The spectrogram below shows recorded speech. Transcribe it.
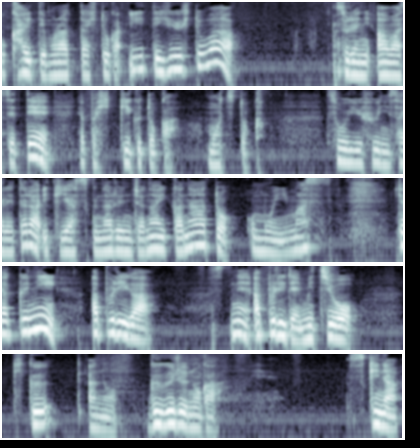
を書いてもらった人がいいっていう人はそれに合わせてやっぱ筆記具とか持つとかそういうふうにされたら生きやすくなるんじゃないかなと思います。逆にアプリがねアプリで道を聞くあのググるのがきな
